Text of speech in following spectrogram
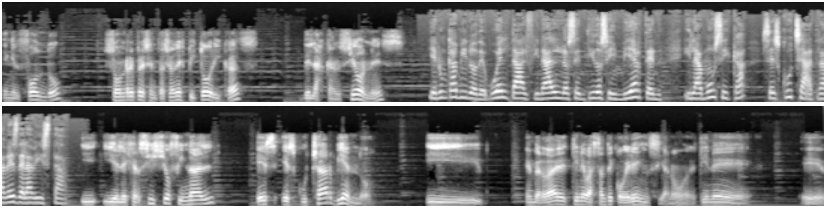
en el fondo son representaciones pictóricas de las canciones. Y en un camino de vuelta al final los sentidos se invierten y la música se escucha a través de la vista. Y, el ejercicio final es escuchar viendo. Y en verdad tiene bastante coherencia, ¿no? Tiene eh,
